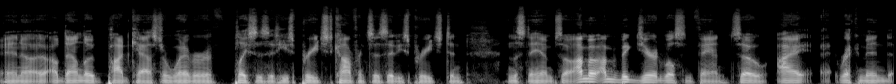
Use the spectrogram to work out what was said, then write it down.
and uh, I'll download podcasts or whatever of places that he's preached, conferences that he's preached, and, and listen to him. So I'm a, I'm a big Jared Wilson fan. So I recommend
